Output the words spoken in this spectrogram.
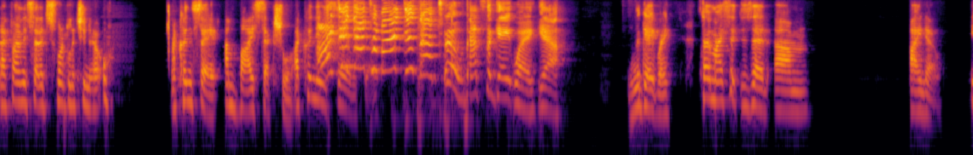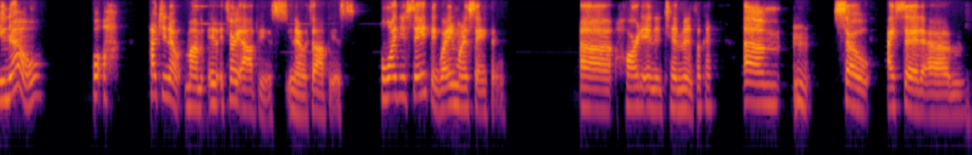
I finally said, I just want to let you know. I couldn't say it. I'm bisexual. I couldn't even I say it. Too. I did that too. That's the gateway. Yeah. the gateway. So my sister said, um, I know. You know? Well, how'd you know, Mom? It- it's very obvious. You know, it's obvious. Well, why didn't you say anything? Why didn't you want to say anything? Uh, hard end in 10 minutes. Okay. Um, so I said, um,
